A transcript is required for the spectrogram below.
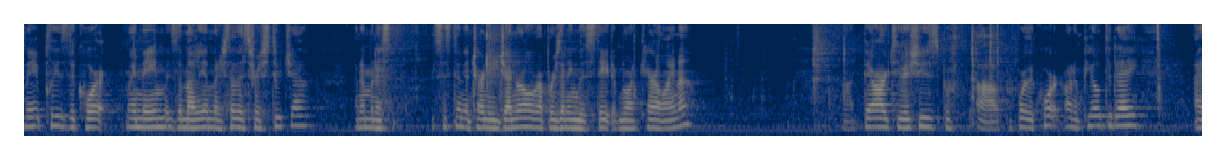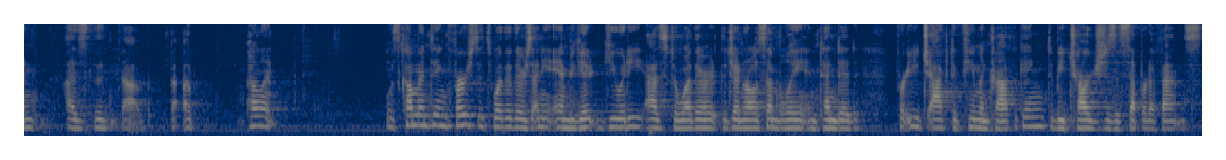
May it please the court, my name is Amelia Mercedes Restucha, and I'm an Assistant Attorney General representing the state of North Carolina. Uh, There are two issues bef- uh, before the court on appeal today, and as the uh, appellant was commenting, first, it's whether there's any ambiguity as to whether the General Assembly intended for each act of human trafficking to be charged as a separate offense,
